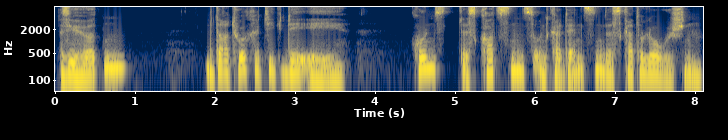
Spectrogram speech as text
Sie hörten literaturkritik.de Kunst des Kotzens und Kadenzen des Kathologischen.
